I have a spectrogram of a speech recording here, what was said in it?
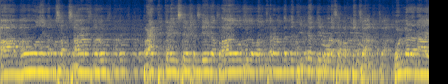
ആ മൂന്നിനും സംസാരങ്ങളും പ്രാക്ടിക്കലൈസേഷൻ ചെയ്ത പ്രായോഗിക വൽക്കരണം തന്നെ ജീവിതത്തിലൂടെ സമർപ്പിച്ച ഉന്നതനായ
